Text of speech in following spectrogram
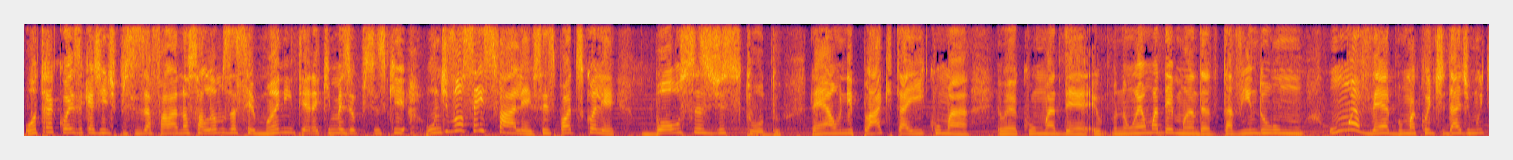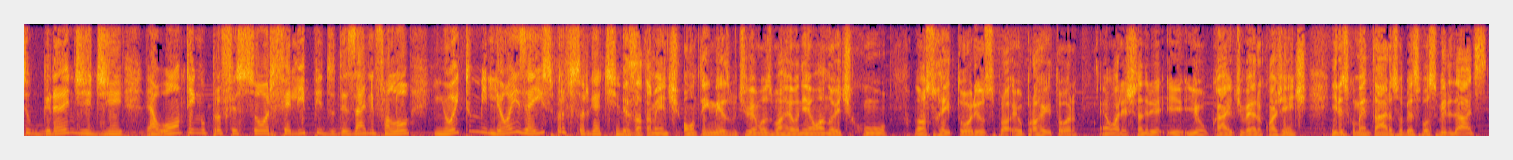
Outra coisa que a gente precisa falar, nós falamos a semana inteira aqui, mas eu preciso que um de vocês fale vocês podem escolher bolsas de estudo, né? A Uniplac tá aí com uma eh, com uma de- não é uma demanda, tá vindo um uma verba, uma quantidade muito grande de eh, ontem o professor Felipe do design falou em 8 milhões, é isso, professor Gatino? Exatamente. Ontem mesmo tivemos uma reunião à noite com o nosso reitor e, os e o pró-reitor, é, o Alexandre e, e o Caio tiveram com a gente e eles comentaram sobre as possibilidades.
